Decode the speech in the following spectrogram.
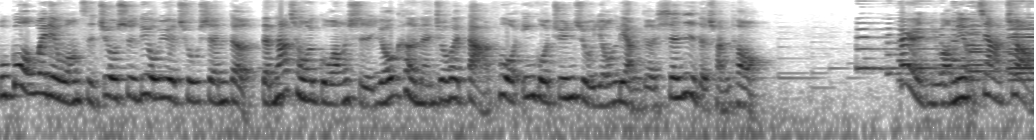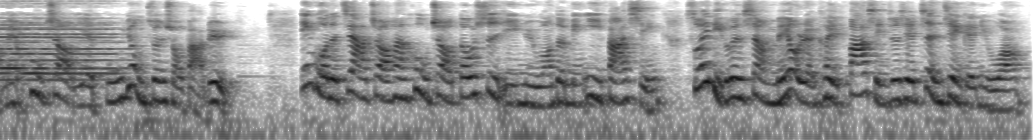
不过，威廉王子就是六月出生的，等他成为国王时，有可能就会打破英国君主有两个生日的传统。二，女王没有驾照，没有护照，也不用遵守法律。英国的驾照和护照都是以女王的名义发行，所以理论上没有人可以发行这些证件给女王。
